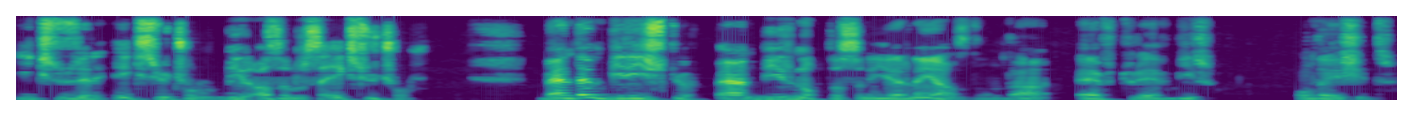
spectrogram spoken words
x üzeri eksi 3 olur. 1 azalırsa eksi 3 olur. Benden 1'i istiyor. Ben 1 noktasını yerine yazdığımda f türev 1 o da eşittir.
